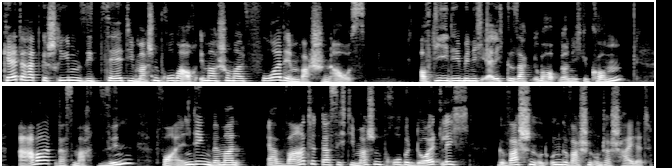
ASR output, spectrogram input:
Käthe hat geschrieben, sie zählt die Maschenprobe auch immer schon mal vor dem Waschen aus. Auf die Idee bin ich ehrlich gesagt überhaupt noch nicht gekommen. Aber das macht Sinn, vor allen Dingen, wenn man erwartet, dass sich die Maschenprobe deutlich gewaschen und ungewaschen unterscheidet.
